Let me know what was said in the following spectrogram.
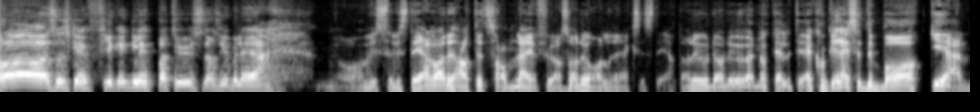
Å, så fikk jeg glipp av tusenårsjubileet! Ja, hvis, hvis, dere hadde hatt et samleie før, så hadde det jo aldri eksistert. Det hadde jo, ødelagt hele tiden. Jeg kan ikke reise tilbake igjen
